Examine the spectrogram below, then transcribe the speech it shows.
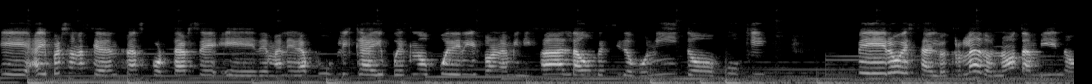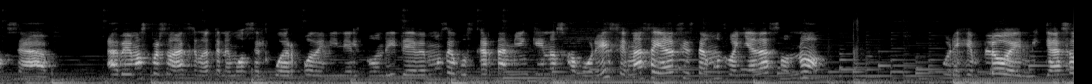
Eh, hay personas que deben transportarse eh, de manera pública y pues no pueden ir con una minifalda, un vestido bonito, cookie. Pero está el otro lado, ¿no? También, o sea, habemos personas que no tenemos el cuerpo de Ninel Conde y debemos de buscar también qué nos favorece, más allá de si estamos bañadas o no por ejemplo, en mi caso,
